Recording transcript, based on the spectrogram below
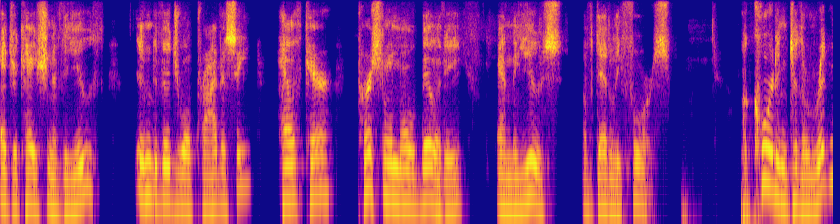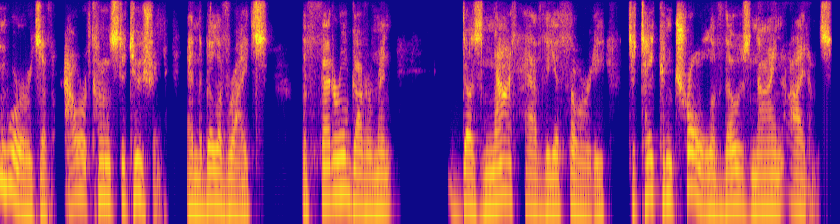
education of the youth, individual privacy, healthcare, personal mobility, and the use of deadly force. According to the written words of our Constitution and the Bill of Rights, the federal government does not have the authority to take control of those nine items,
